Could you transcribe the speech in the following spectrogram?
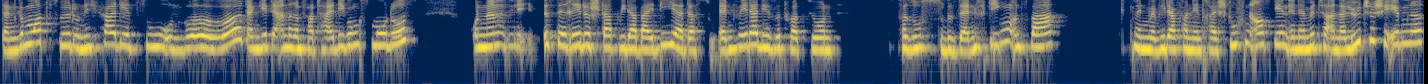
dann gemotzt wird und ich höre dir zu und dann geht der andere in Verteidigungsmodus. Und dann ist der Redestab wieder bei dir, dass du entweder die Situation versuchst zu besänftigen, und zwar, wenn wir wieder von den drei Stufen ausgehen, in der Mitte analytische Ebene,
